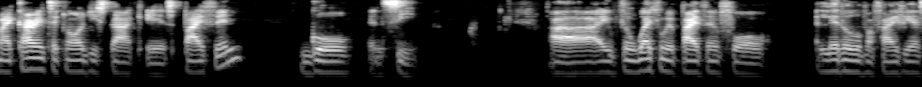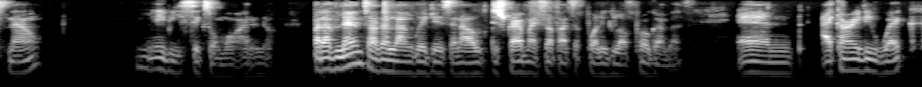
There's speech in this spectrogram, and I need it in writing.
My current technology stack is Python, Go, and C. Uh, I've been working with Python for a little over five years now, maybe six or more, I don't know. But I've learned other languages and I'll describe myself as a polyglot programmer. And I currently work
